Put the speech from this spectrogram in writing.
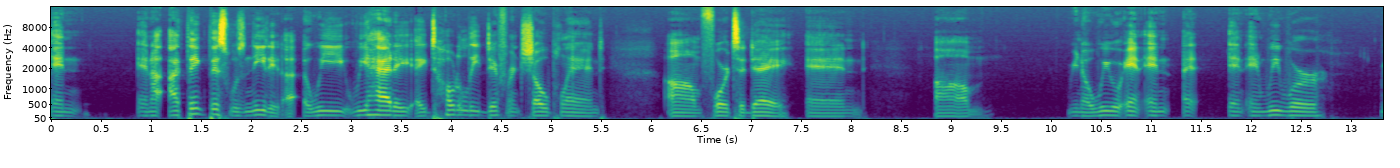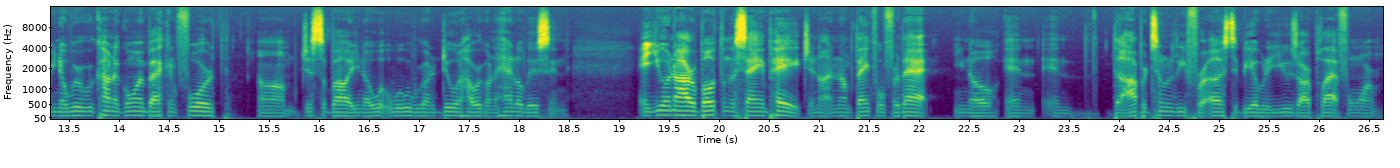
and and I, I think this was needed. Uh, we we had a, a totally different show planned um, for today, and um, you know we were and and and, and we were you know, we were kind of going back and forth um, just about, you know, what, what we were going to do and how we are going to handle this. And, and you and I are both on the same page. And, I, and I'm thankful for that, you know, and, and the opportunity for us to be able to use our platform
